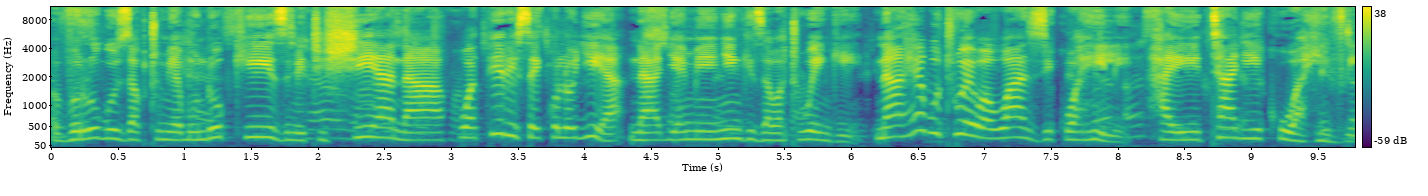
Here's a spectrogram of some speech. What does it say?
Vurugu za kutumia bunduki zimetishia na kuathiri saikolojia na jamii nyingi za watu wengi, na hebu tuwe wawazi kwa hili, haihitaji Hivi.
